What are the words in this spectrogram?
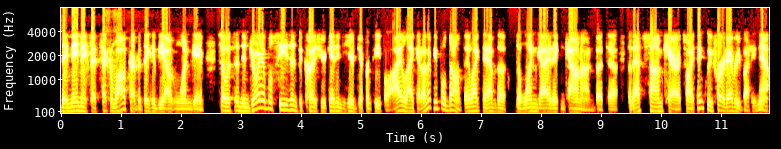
They may make that second wild card, but they could be out in one game. So it's an enjoyable season because you're getting to hear different people. I like it. Other people don't. They like to have the the one guy they can count on. But uh, but that's Tom Caron. So I think we've heard everybody now.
